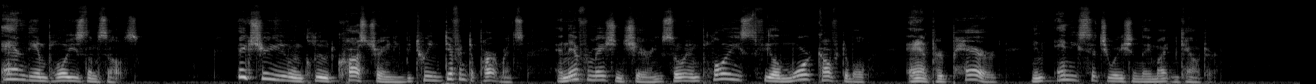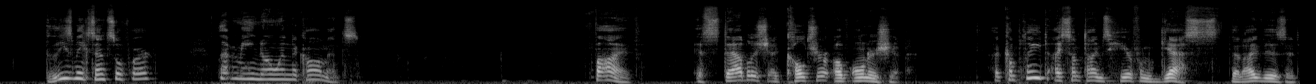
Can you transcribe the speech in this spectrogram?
and the employees themselves. Make sure you include cross training between different departments and information sharing so employees feel more comfortable and prepared in any situation they might encounter. Do these make sense so far? Let me know in the comments. 5. Establish a culture of ownership. A complaint I sometimes hear from guests that I visit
